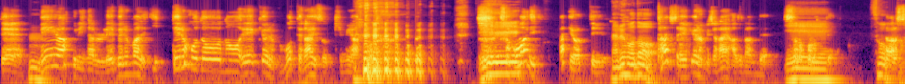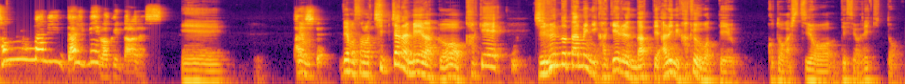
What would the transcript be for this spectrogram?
て、迷惑になるレベルまでいってるほどの影響力持ってないぞ、君は。えー、そこまでいないよっていう。なるほど。大した影響力じゃないはずなんで、その頃って。えーそうだからそんなに大迷惑にならないです。ええー、対して。でもそのちっちゃな迷惑をかけ、自分のためにかけるんだって、ある意味覚悟っていうことが必要ですよね、きっと。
